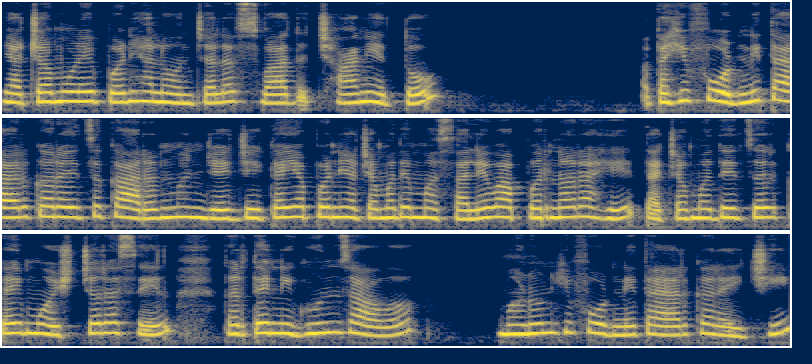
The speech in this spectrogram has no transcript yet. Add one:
याच्यामुळे पण ह्या लोणच्याला स्वाद छान येतो. आता ही फोडणी तयार करायचं कारण म्हणजे जे काही आपण याच्यामध्ये मसाले वापरणार आहे त्याच्यामध्ये जर काही मॉइश्चर असेल तर ते निघून जावं म्हणून ही फोडणी तयार करायची.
